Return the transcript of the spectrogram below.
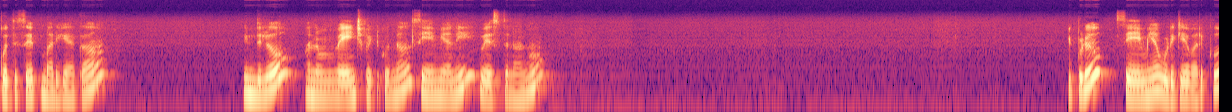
కొద్దిసేపు మరిగాక ఇందులో మనం వేయించి పెట్టుకున్న సేమియాని వేస్తున్నాను. ఇప్పుడు సేమియా ఉడికే వరకు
